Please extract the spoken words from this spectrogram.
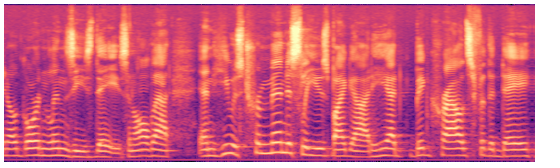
you know, Gordon Lindsay's days and all that. And he was tremendously used by God. He had big crowds for the day.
